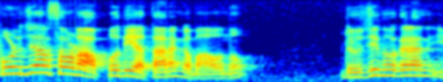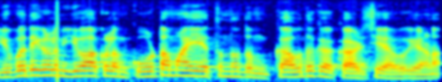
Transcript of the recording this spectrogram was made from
ഫുൾജാർ സോഡ പുതിയ തരംഗമാവുന്നു. രുചി നുകരാൻ യുവതികളും യുവാക്കളും കൂട്ടമായി എത്തുന്നതും കൗതുക കാഴ്ചയാവുകയാണ്.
